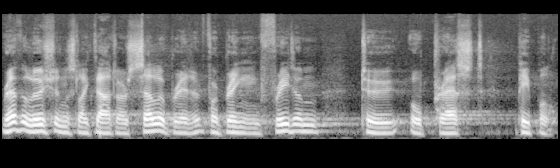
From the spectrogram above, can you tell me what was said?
Revolutions like that are celebrated for bringing freedom to oppressed people.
